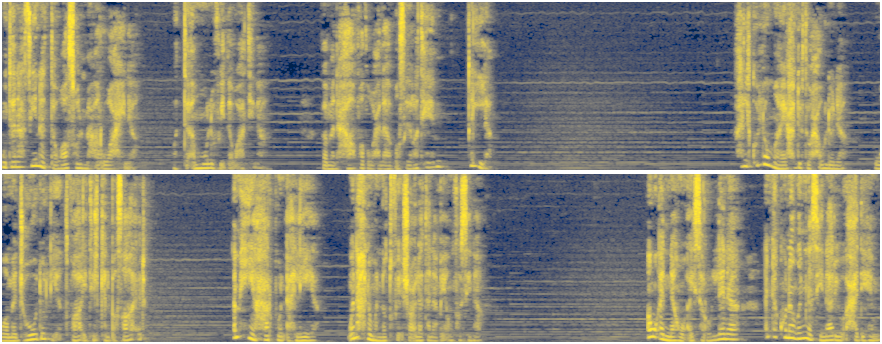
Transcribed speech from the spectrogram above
متناسين التواصل مع أرواحنا والتأمل في ذواتنا فمن حافظوا على بصيرتهم قلة. هل كل ما يحدث حولنا هو مجهود لإطفاء تلك البصائر؟ أم هي حرب أهلية ونحن من نطفئ شعلتنا بأنفسنا؟ أو أنه أيسر لنا أن نكون ضمن سيناريو أحدهم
